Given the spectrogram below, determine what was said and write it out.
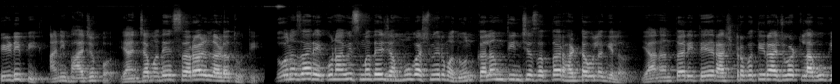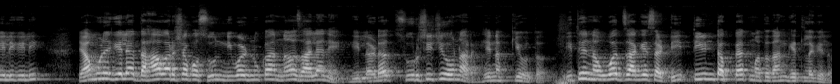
पीडीपी आणि भाजप यांच्यामध्ये सरळ लढत होती. दोन हजार एकोणावीसमध्ये जम्मू काश्मीरमधून कलम तीनशे सत्तर हटवलं गेलं. यानंतर इथे राष्ट्रपती राजवट लागू केली गेली. यामुळे गेल्या दहा वर्षापासून निवडणुका न झाल्याने ही लढत चुरशीची होणार हे नक्की होतं. इथे नव्वद जागेसाठी तीन टप्प्यात मतदान घेतलं गेलं.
